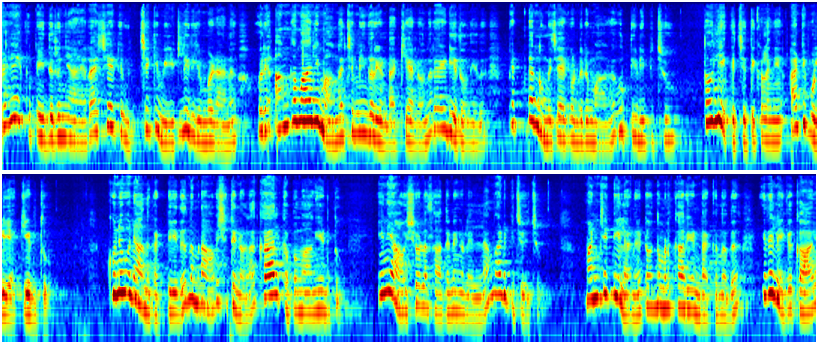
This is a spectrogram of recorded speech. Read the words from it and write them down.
മഴയൊക്കെ പെയ്തൊരു ഞായറാഴ്ചയായിട്ട് ഉച്ചയ്ക്ക് വീട്ടിലിരിക്കുമ്പോഴാണ് ഒരു അങ്കമാലി മാങ്ങച്ചമ്മീൻ കറി ഉണ്ടാക്കിയാലോ എന്നൊരു ഐഡിയ തോന്നിയത്. പെട്ടെന്ന് ഉമ്മച്ചായ കൊണ്ടൊരു മാങ്ങ കുത്തിയിടിപ്പിച്ചു. തൊലിയൊക്കെ ചെത്തിക്കളഞ്ഞ് അടിപൊളിയാക്കി എടുത്തു കുനുകുനാന്ന് കട്ട് ചെയ്ത് നമ്മുടെ ആവശ്യത്തിനുള്ള കാൽ കപ്പ് മാങ്ങയെടുത്തു. ഇനി ആവശ്യമുള്ള സാധനങ്ങളെല്ലാം അടുപ്പിച്ചു വെച്ചു. മൺചട്ടിയിലാണ് കേട്ടോ നമ്മൾ കറി ഉണ്ടാക്കുന്നത്. ഇതിലേക്ക് കാൽ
